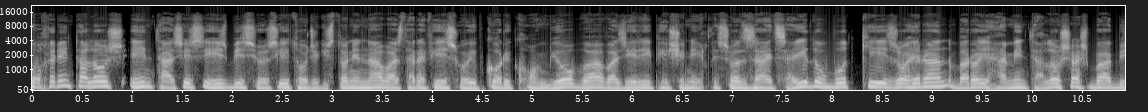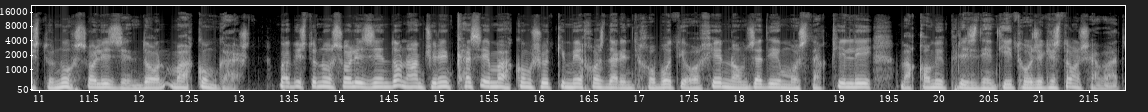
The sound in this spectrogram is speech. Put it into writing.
آخرین تلاش این تأسیس حزب سیاسی تاجیکستان نو از طرف صاحبکار کامیاب و وزیر پیشین اقتصاد زید سعیدوف بود که ظاهرا برای همین تلاشش به 29 سال زندان محکوم گشت. به 29 سال زندان همچنین کسی محکوم شد که می‌خواست در انتخابات آخر نامزد مستقل مقام پرزیدنتی تاجکستان شود.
